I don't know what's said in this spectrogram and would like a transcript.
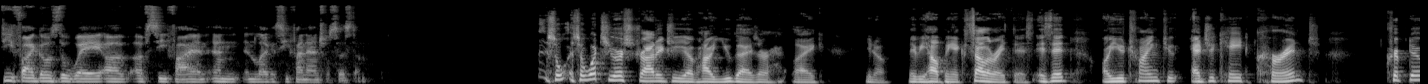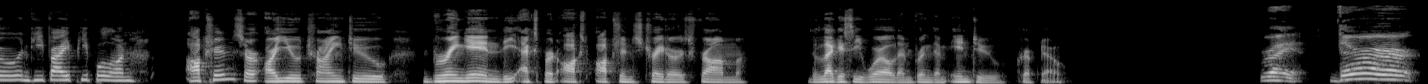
DeFi goes the way of, of CeFi and, and, and legacy financial system. So so what's your strategy of how you guys are like, you know, maybe helping accelerate this? Is it are you trying to educate current crypto and DeFi people on options or are you trying to bring in the expert op- options traders from the legacy world and bring them into crypto. Right. There are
